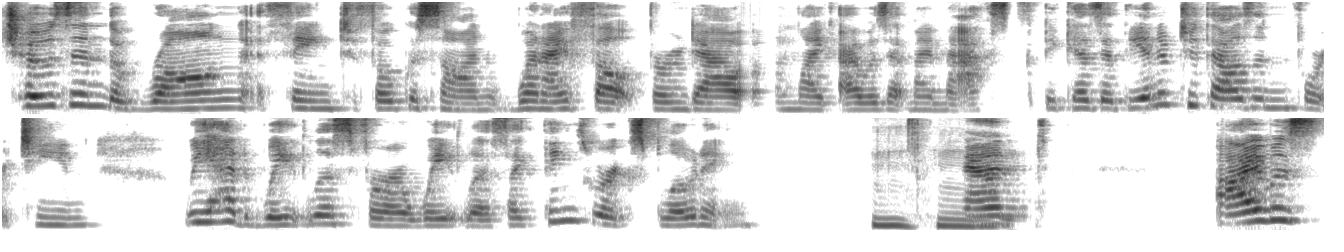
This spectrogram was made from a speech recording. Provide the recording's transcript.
chosen the wrong thing to focus on when I felt burned out and like I was at my max. Because at the end of 2014, we had wait lists for our wait list, like things were exploding. Mhm. And I was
